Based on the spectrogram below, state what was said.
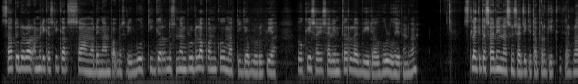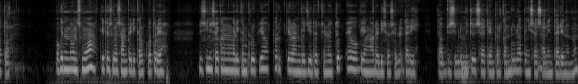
1 dolar Amerika Serikat sama dengan 14.368,30 rupiah. Oke, saya salin terlebih dahulu ya teman-teman. Setelah kita salin, langsung saja kita pergi ke kalkulator. Oke teman-teman semua, kita sudah sampai di kalkulator ya. Di sini saya akan mengalihkan ke rupiah perkiraan gaji dari channel YouTube EWOK yang ada di sosial tadi. Tapi sebelum itu saya tempelkan dulu apa yang saya salin tadi teman-teman.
